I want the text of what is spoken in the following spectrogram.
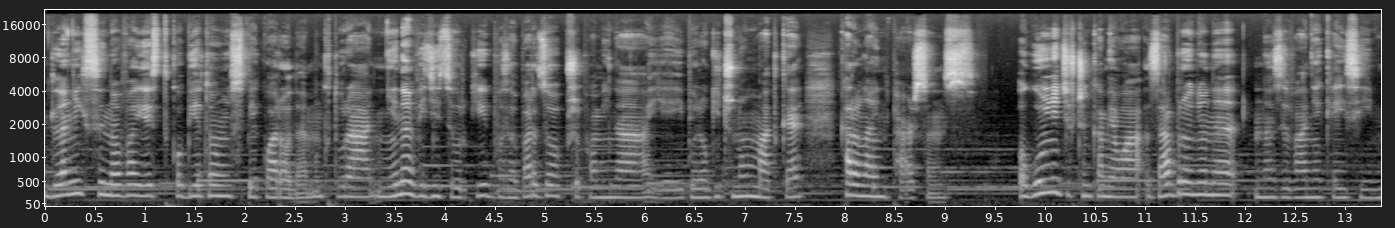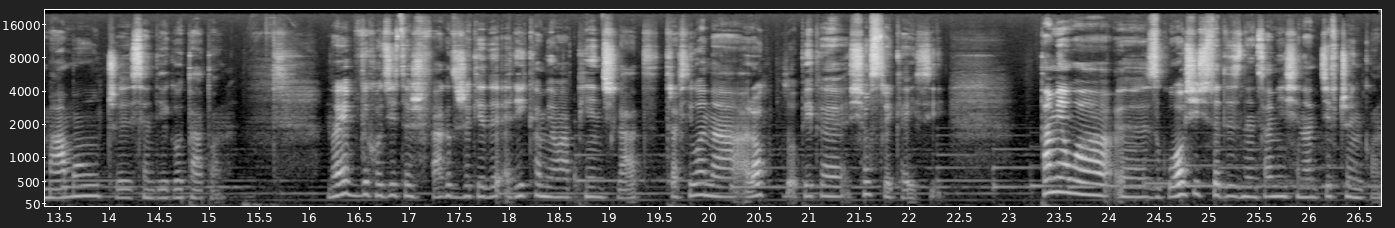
Dla nich synowa jest kobietą z piekła rodem, która nienawidzi córki, bo za bardzo przypomina jej biologiczną matkę, Caroline Parsons. Ogólnie dziewczynka miała zabronione nazywanie Casey mamą czy Sandiego tatą. No i wychodzi też fakt, że kiedy Erika miała 5 lat, trafiła na rok pod opiekę siostry Casey. Ta miała y, zgłosić wtedy znęcanie się nad dziewczynką.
